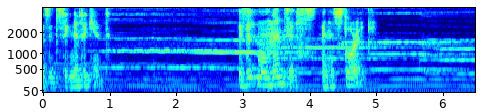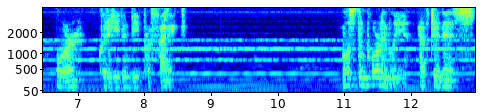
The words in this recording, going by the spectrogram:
Is it significant? Is it momentous and historic? Or could it even be prophetic? Most importantly, after this,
